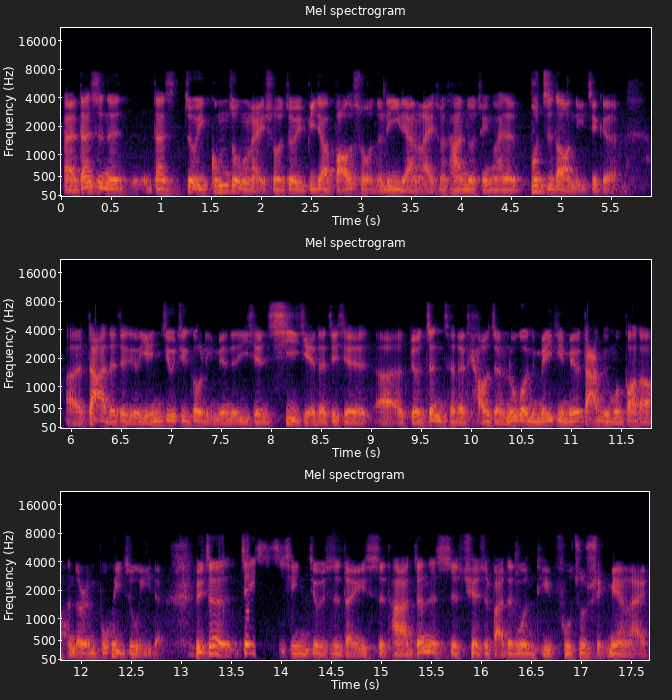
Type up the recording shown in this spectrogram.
呃，但是呢，但是作为公众来说，作为比较保守的力量来说，他很多情况是不知道你这个。呃，大的这个研究机构里面的一些细节的这些呃，比如政策的调整，如果你媒体没有大规模报道，很多人不会注意的。所以这这事情就是等于是他真的是确实把这个问题浮出水面来。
